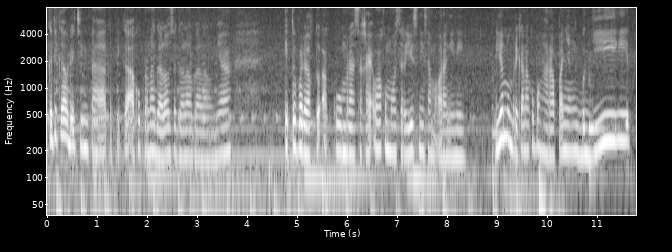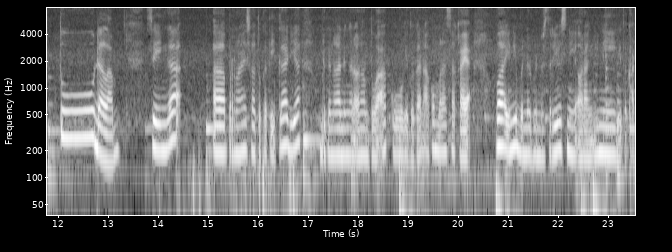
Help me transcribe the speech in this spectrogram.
Ketika udah cinta ketika aku pernah galau segalau galaunya itu pada waktu aku merasa kayak wah aku mau serius nih sama orang ini. Dia memberikan aku pengharapan yang begitu dalam sehingga uh, pernah suatu ketika dia berkenalan dengan orang tua aku gitu kan. Aku merasa kayak wah ini bener-bener serius nih orang ini gitu kan.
